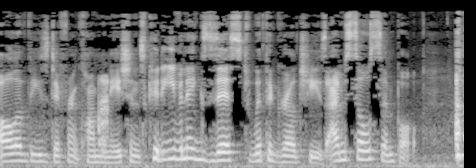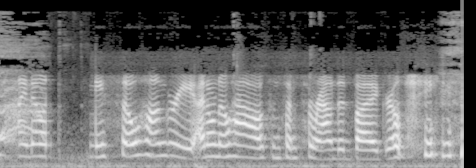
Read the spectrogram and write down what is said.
all of these different combinations could even exist with a grilled cheese. I'm so simple. I know. Me so hungry. I don't know how since I'm surrounded by grilled cheese.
